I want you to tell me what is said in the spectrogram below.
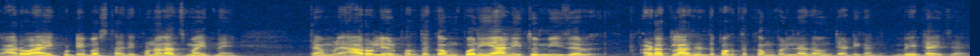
आर ओ आहे कुठे बसतात ते कोणालाच माहीत नाही. त्यामुळे आर ओ लेवल फक्त कंपनी आणि तुम्ही जर अडकला असेल तर फक्त कंपनीला जाऊन त्या ठिकाणी भेटायचं आहे.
